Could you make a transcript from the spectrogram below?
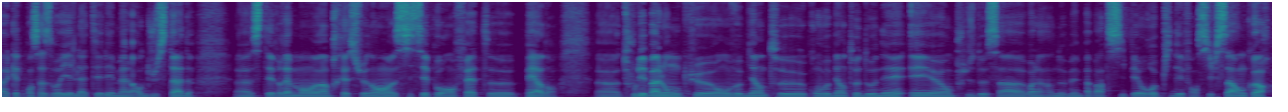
à quel point ça se voyait de la télé, mais alors du stade, c'était vraiment impressionnant. Si c'est pour en fait perdre tous les ballons qu'on veut bien te qu'on veut bien te donner et en plus de ça, voilà, ne même pas participer au repli défensif, ça encore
